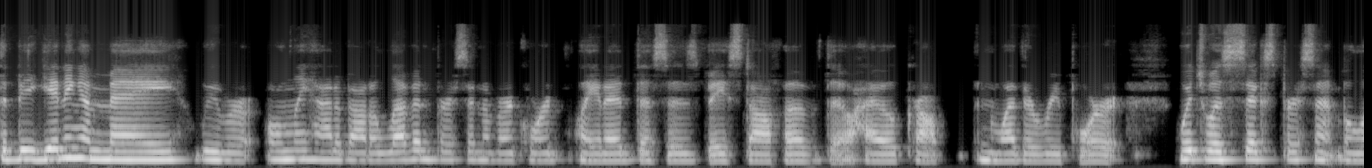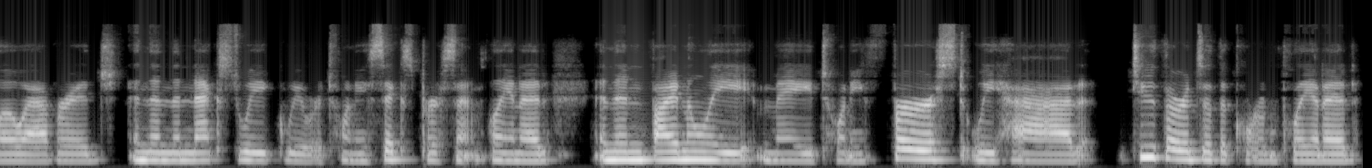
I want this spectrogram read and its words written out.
the beginning of May, we were only had about 11% of our corn planted. This is based off of the Ohio crop and weather report, which was 6% below average. And then the next week, we were 26% planted. And then finally, May 21st, we had two thirds of the corn planted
